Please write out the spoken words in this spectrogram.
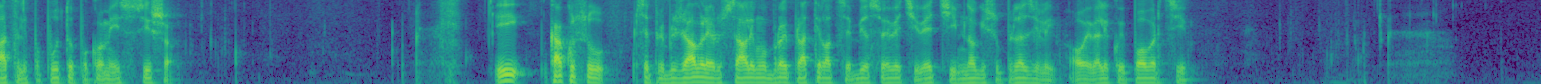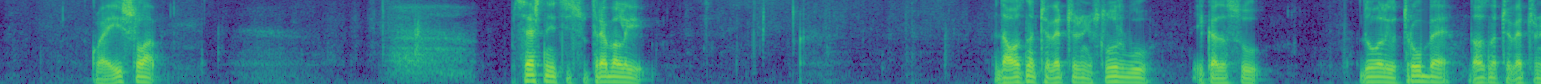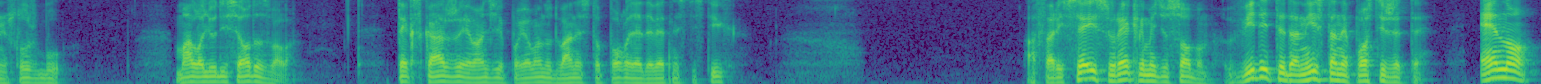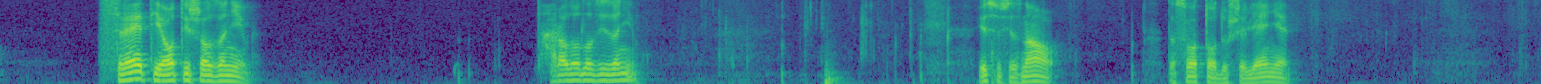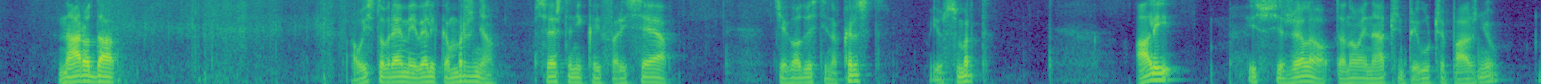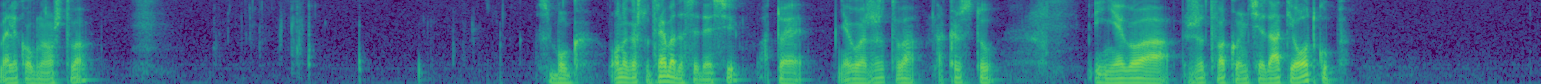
bacali po putu po kome Isus išao. I kako su se približavali Jerusalimu, broj pratilaca je bio sve veći i veći, mnogi su prilazili ovoj velikoj povrci koja je išla. Sveštenici su trebali da označe večernju službu i kada su duvali u trube da označe večernju službu, malo ljudi se odazvalo. Tekst kaže, Evanđelje po Jovanu 12. poglavlja 19. stih, A fariseji su rekli među sobom, vidite da nista ne postižete. Eno, svet je otišao za njim. Narod odlazi za njim. Isus je znao da svo to oduševljenje naroda, a u isto vreme i velika mržnja sveštenika i fariseja će ga odvesti na krst i u smrt, ali Isus je želeo da na ovaj način privuče pažnju velikog mnoštva zbog onoga što treba da se desi, a to je njegova žrtva na krstu i njegova žrtva kojim će dati otkup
